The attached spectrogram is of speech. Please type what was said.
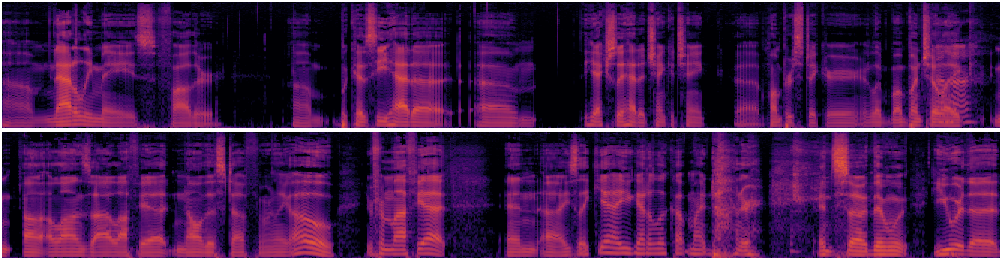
um, Natalie May's father um, because he had a um, he actually had a Chanka Chank uh, bumper sticker, like a bunch of like Uh-huh. n- uh, Allons à Lafayette and all this stuff, and we're like, oh, you're from Lafayette. And uh, he's like, "Yeah, you got to look up my daughter." and so then we, you were the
